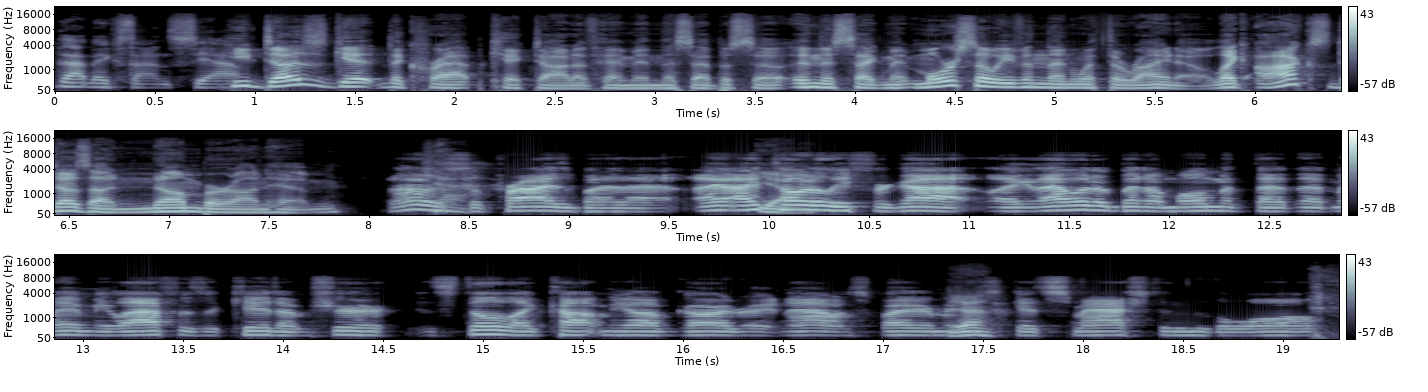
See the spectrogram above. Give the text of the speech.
That makes sense. Yeah. he does get the crap kicked out of him in this episode, in this segment, more so even than with the Rhino. Like Ox does a number on him. I was Yeah. surprised by that. I, I Yeah. totally forgot. Like that would have been a moment that that made me laugh as a kid. I'm sure it still like caught me off guard right now. And Spider-Man Yeah. just gets smashed into the wall.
